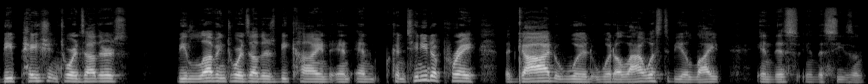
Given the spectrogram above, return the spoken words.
be patient towards others, be loving towards others, be kind, and and continue to pray that God would would allow us to be a light in this in this season.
